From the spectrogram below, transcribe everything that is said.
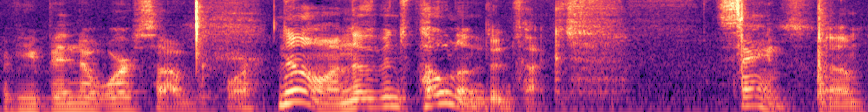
Have you been to Warsaw before? No, I've never been to Poland, in fact. Same. Um,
